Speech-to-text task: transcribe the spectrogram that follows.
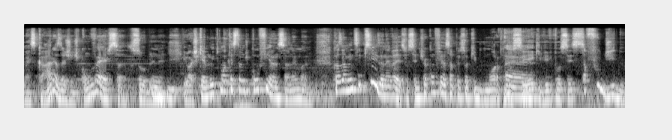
mais caras, a gente conversa sobre, né? Uhum. Eu acho que é muito uma questão de confiança, né, mano? Casamento você precisa, né, velho? Se você não tiver confiança na pessoa que mora com É. você, que vive com você, você tá fudido.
